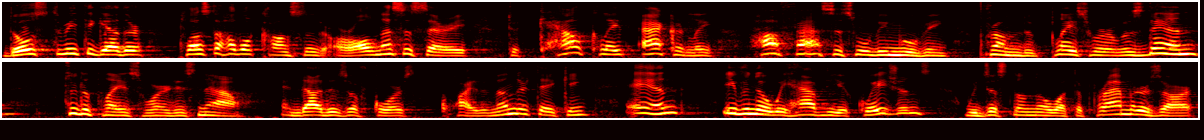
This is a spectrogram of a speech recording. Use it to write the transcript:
Those three together, plus the Hubble constant, are all necessary to calculate accurately how fast this will be moving from the place where it was then to the place where it is now. And that is, of course, quite an undertaking, and even though we have the equations, we just don't know what the parameters are,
